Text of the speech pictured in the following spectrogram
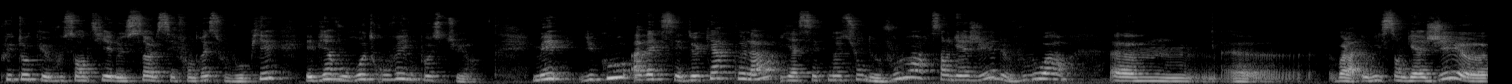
plutôt que vous sentiez le sol s'effondrer sous vos pieds, eh bien vous retrouvez une posture. Mais du coup, avec ces deux cartes-là, il y a cette notion de vouloir s'engager, de vouloir, euh, euh, voilà, oui, s'engager, euh,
